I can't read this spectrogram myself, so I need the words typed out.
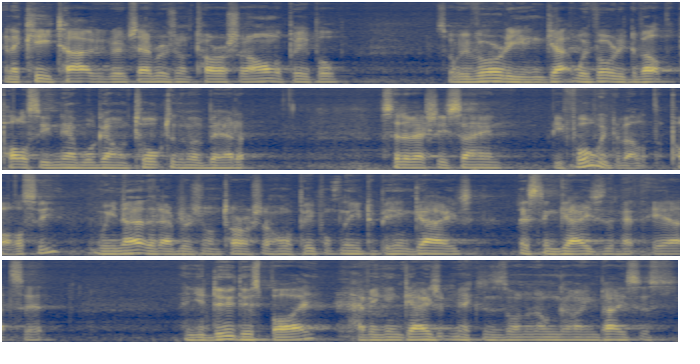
and a key target group is Aboriginal and Torres Strait Islander people, so we've already, we've already developed the policy, now we'll go and talk to them about it. Instead of actually saying, before we develop the policy, we know that Aboriginal and Torres Strait Islander people need to be engaged, let's engage them at the outset. And you do this by having engagement mechanisms on an ongoing basis.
